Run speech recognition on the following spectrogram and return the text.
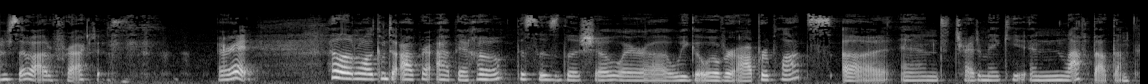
I'm so out of practice. All right. Hello and welcome to Opera Apéro. This is the show where uh, we go over opera plots uh, and try to make you and laugh about them.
